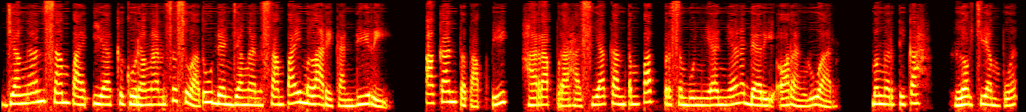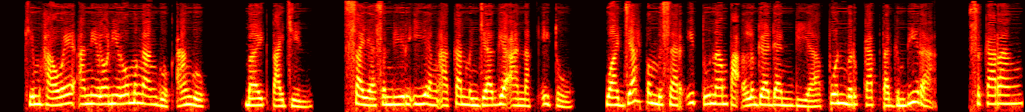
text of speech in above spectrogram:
Jangan sampai ia kekurangan sesuatu dan jangan sampai melarikan diri. Akan tetapi, harap rahasiakan tempat persembunyiannya dari orang luar. Mengertikah, Lord Chiampu? Kim Hwe Anionio mengangguk-angguk. Baik Taijin. Saya sendiri yang akan menjaga anak itu. Wajah pembesar itu nampak lega dan dia pun berkata gembira. Sekarang,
